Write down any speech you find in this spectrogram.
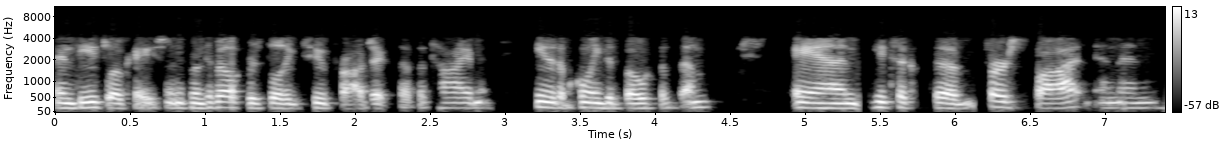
in these locations. And the developer was building two projects at the time. He ended up going to both of them. And he took the first spot, and then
